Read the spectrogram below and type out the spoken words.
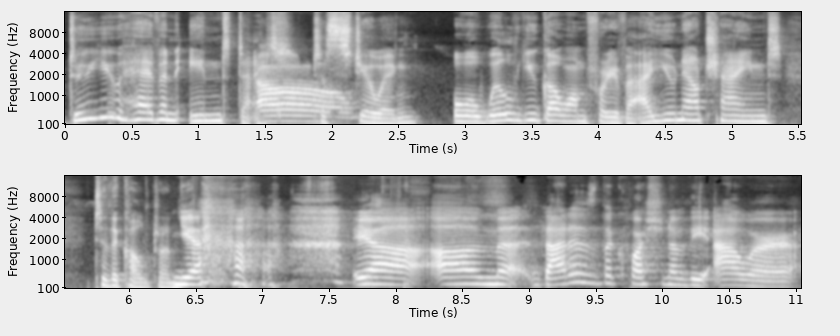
Do you have an end date Oh. to stewing, or will you go on forever? Are you now chained to the cauldron? Yeah. yeah. Um, that is the question of the hour.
